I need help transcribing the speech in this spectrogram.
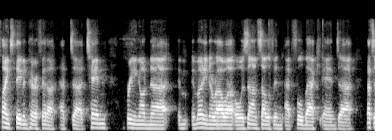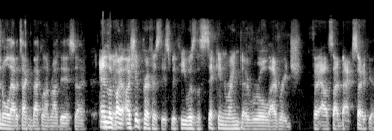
playing Stephen Perofeta at uh, 10, bringing on uh, Emoni Narawa or Zarn Sullivan at fullback, and uh, that's an all-out attacking backline right there. So And look, I, I should preface this with he was the second ranked overall average for outside back. So Yeah.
